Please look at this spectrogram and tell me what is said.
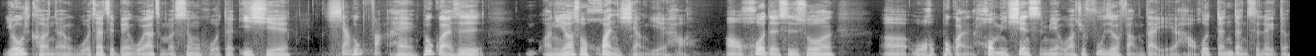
有可能我在这边我要怎么生活的一些想法，嘿，不管是啊，你要说幻想也好哦，或者是说呃，我不管后面现实面我要去付这个房贷也好，或等等之类的，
